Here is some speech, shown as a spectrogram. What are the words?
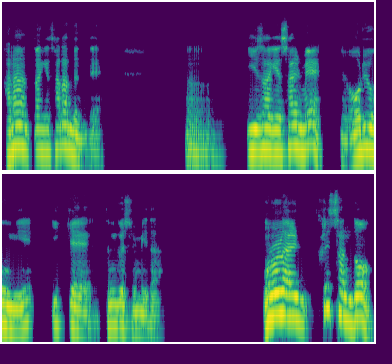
가나안 땅에 살았는데 어, 이삭의 삶에 어려움이 있게 된 것입니다. 오늘날 크리스찬도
